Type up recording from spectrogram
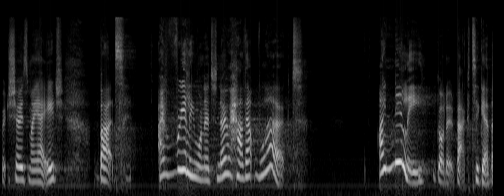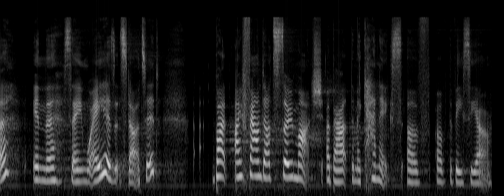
which shows my age, but I really wanted to know how that worked. I nearly got it back together in the same way as it started, but I found out so much about the mechanics of, of the VCR.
